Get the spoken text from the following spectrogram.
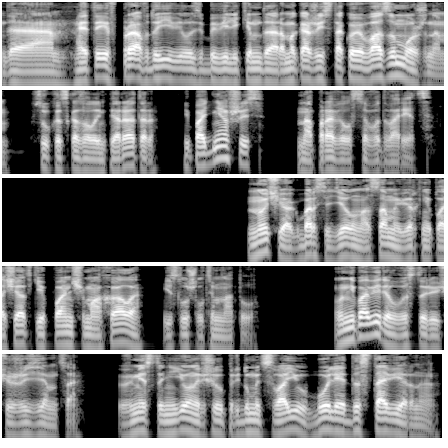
«Да, это и вправду явилось бы великим даром, окажись такое возможным», — сухо сказал император и, поднявшись, направился во дворец. Ночью Акбар сидел на самой верхней площадке Панч-Махала и слушал темноту. Он не поверил в историю чужеземца. Вместо нее он решил придумать свою, более достоверную.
